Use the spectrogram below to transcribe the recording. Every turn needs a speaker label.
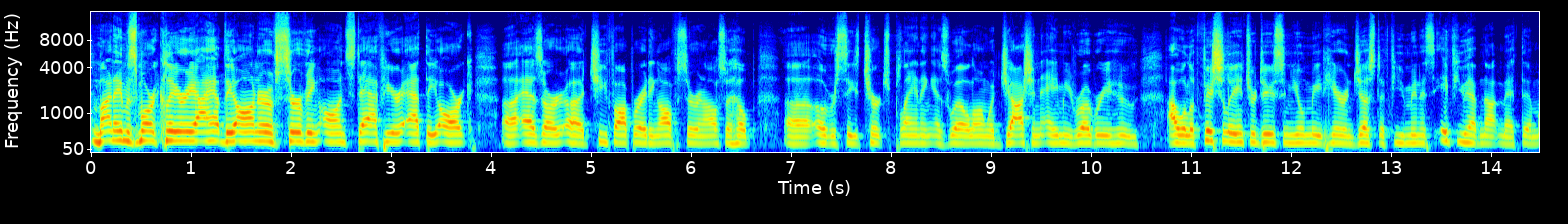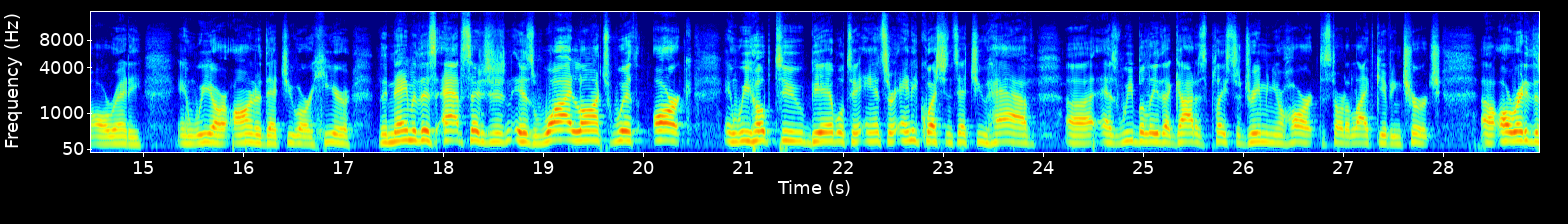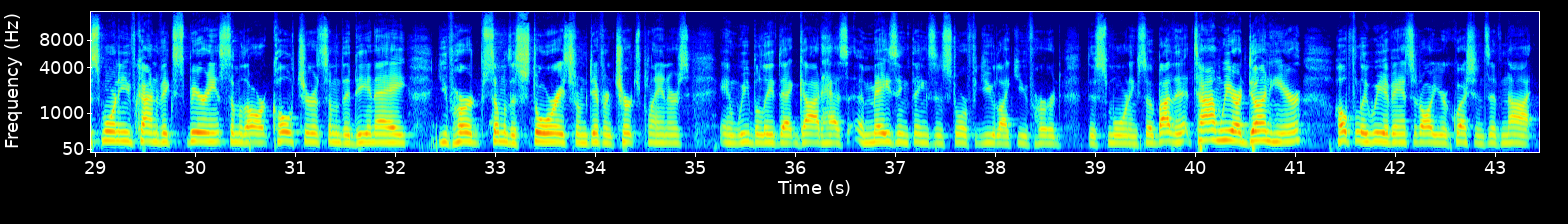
Speaker 1: My name is Mark Cleary. I have the honor of serving on staff here at the ARC uh, as our uh, chief operating officer, and I also help uh, oversee church planting as well, along with Josh and Amy Robery, who I will officially introduce and you'll meet here in just a few minutes if you have not met them already. And we are honored that you are here. The name of this app session is Why Launch with ARC, and we hope to be able to answer any questions that you have uh, as we believe that God has placed a dream in your heart to start a life giving church. Uh, already this morning, you've kind of experienced some of the ARC culture, some of the DNA. You've heard some of the stories from different church planters, and we believe that God has amazing things in store for you, like you've heard this morning. So by the time we are done here, hopefully we have answered all your questions. If not,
